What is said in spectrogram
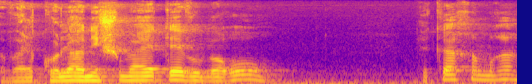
אבל קולה נשמע היטב וברור, וכך אמרה,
